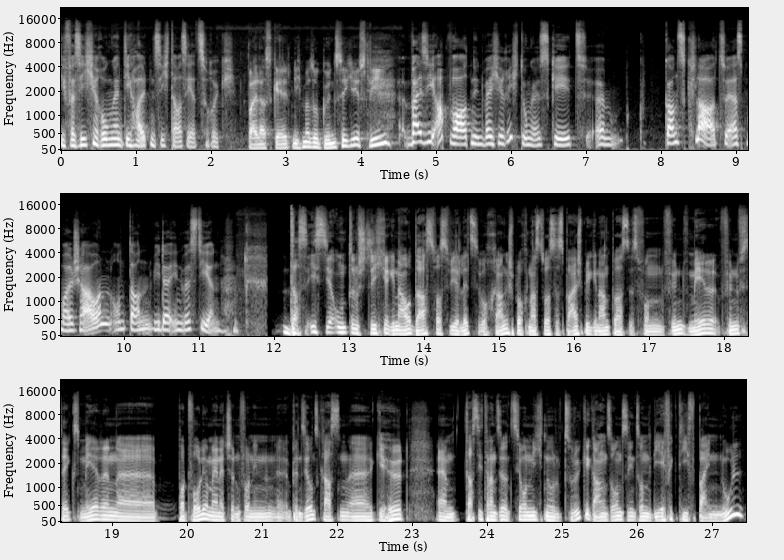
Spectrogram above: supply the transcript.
die Versicherungen, die halten sich da sehr zurück. Weil das Geld nicht mehr so günstig ist wie? Weil sie abwarten, in welche Richtung es geht. Ähm, ganz klar, zuerst mal schauen und dann wieder investieren. Das ist ja unterm Strich ja genau das, was wir letzte Woche angesprochen hast. Du hast das Beispiel genannt, du hast es von fünf, mehr, fünf sechs mehreren äh, Portfolio-Managern von den äh, Pensionskassen äh, gehört, ähm, dass die Transaktionen nicht nur zurückgegangen sind, sondern die effektiv bei Null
